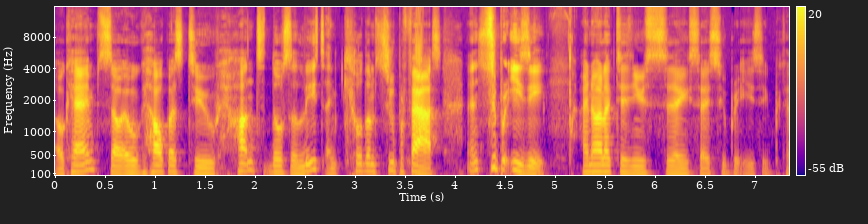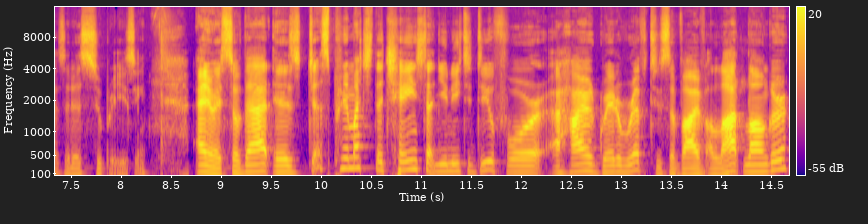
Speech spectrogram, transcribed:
Okay, so it will help us to hunt those elites and kill them super fast and super easy. I know I like to use say, say super easy because it is super easy. Anyway, so that is just pretty much the change that you need to do for a higher, greater rift to survive a lot longer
